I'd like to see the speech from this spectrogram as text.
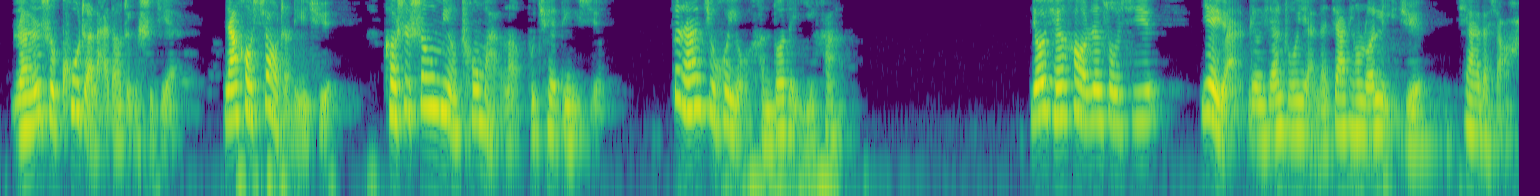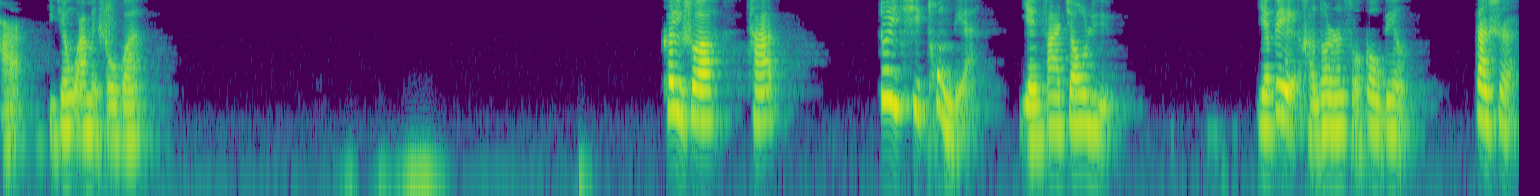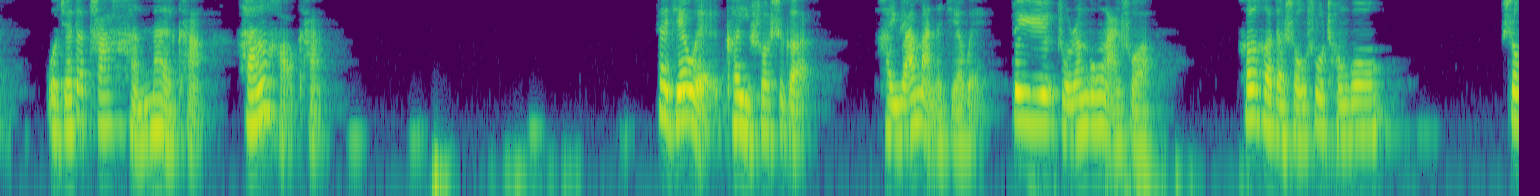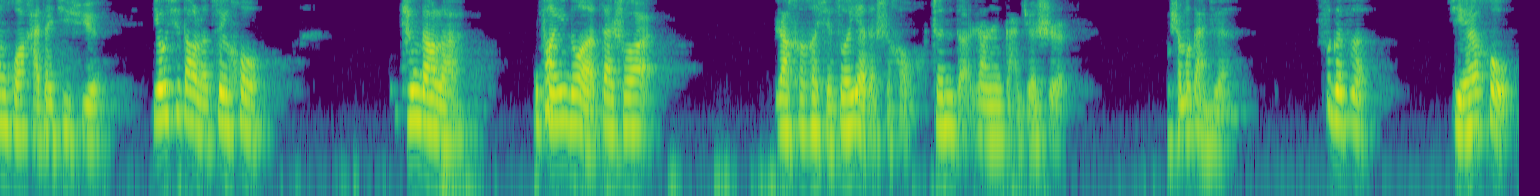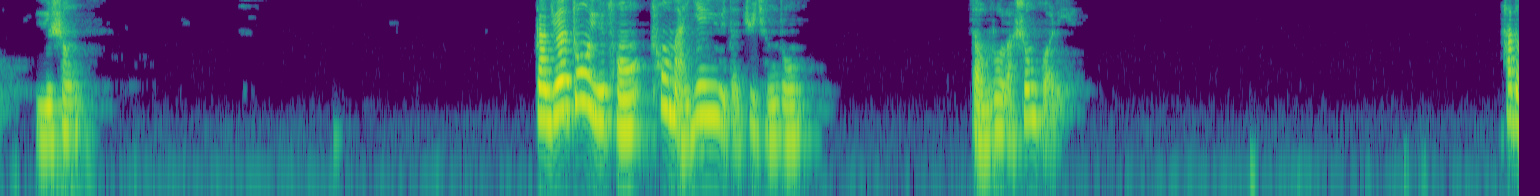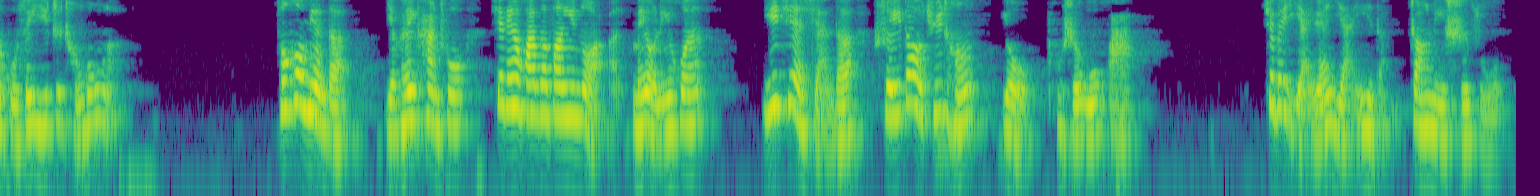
人是哭着来到这个世界。然后笑着离去，可是生命充满了不确定性，自然就会有很多的遗憾。刘秦昊、任素汐、聂远领衔主演的家庭伦理剧《亲爱的小孩》已经完美收官。可以说，他堆砌痛点，引发焦虑，也被很多人所诟病，但是。我觉得它很耐看，很好看，在结尾可以说是个很圆满的结尾。对于主人公来说，呵呵的手术成功，生活还在继续。尤其到了最后，听到了方一诺在说让呵呵写作业的时候，真的让人感觉是什么感觉？四个字：劫后。余生，感觉终于从充满阴郁的剧情中走入了生活里。他的骨髓移植成功了。从后面的也可以看出，谢天华跟方一诺没有离婚，一切显得水到渠成又朴实无华。却被演员演绎的张力十足，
